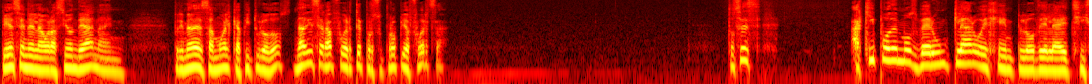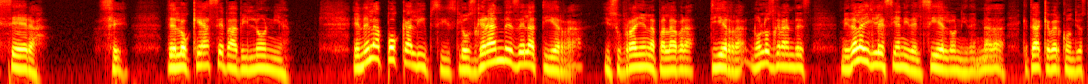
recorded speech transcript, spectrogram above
Piensen en la oración de Ana en 1 Samuel capítulo 2. Nadie será fuerte por su propia fuerza. Entonces, aquí podemos ver un claro ejemplo de la hechicera, sí, de lo que hace Babilonia. En el Apocalipsis, los grandes de la tierra, y subrayan la palabra tierra, no los grandes ni de la iglesia, ni del cielo, ni de nada que tenga que ver con Dios,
